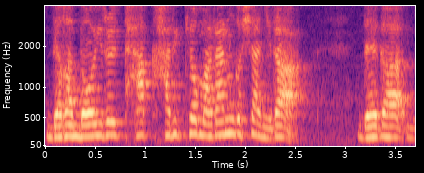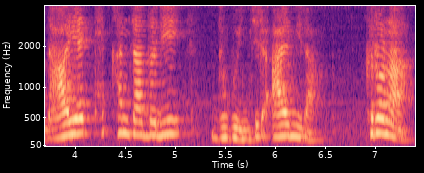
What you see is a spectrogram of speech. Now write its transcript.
내가 너희를 다 가리켜 말하는 것이 아니라 내가 나의 택한 자들이 누구인지를 알미라. 그러나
